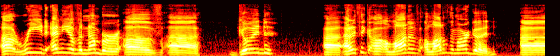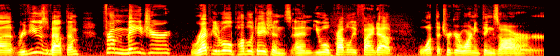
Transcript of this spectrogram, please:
uh, read any of a number of uh, good. Uh, and I think a, a lot of a lot of them are good uh, reviews about them from major reputable publications, and you will probably find out what the trigger warning things are.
